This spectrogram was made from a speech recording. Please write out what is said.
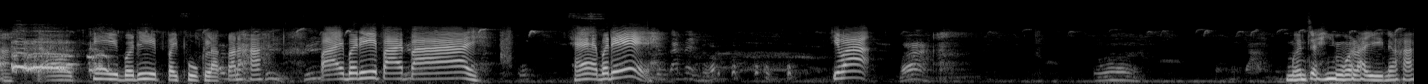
อะจะเอาพี่เบอร์ดี้ไปผูกหลักแล้วนะคะ ไปเบอร์ดี้ไปไปแฮ่เบอร์ดี้จิว่า เหมือนจะหิวอะไรนะคะ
